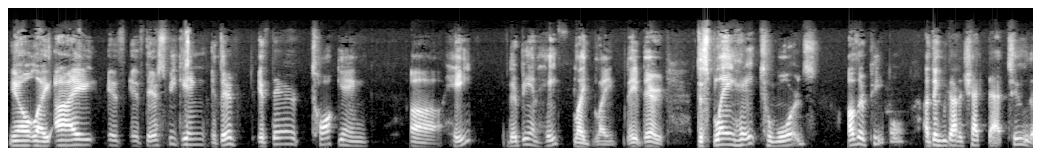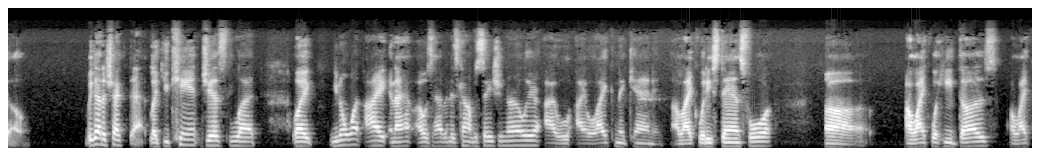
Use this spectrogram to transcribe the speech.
You know, like I, if if they're speaking, if they're if they're talking uh hate, they're being hate, like like they they're displaying hate towards other people. I think we got to check that too, though. We got to check that. Like you can't just let like, you know what? I and I, I was having this conversation earlier. I, I like Nick Cannon. I like what he stands for. Uh, I like what he does. I like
